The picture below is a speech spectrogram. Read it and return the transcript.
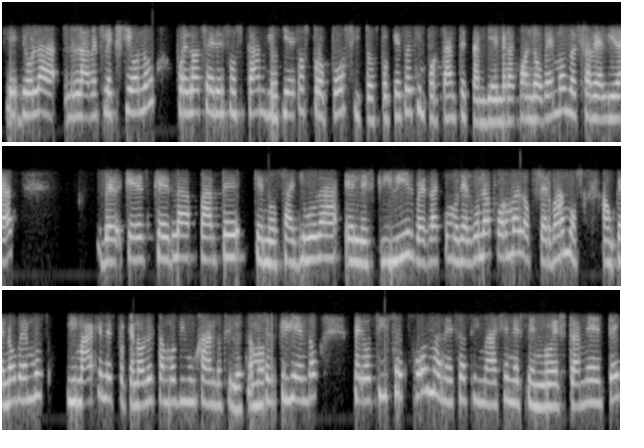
que yo la, la reflexiono, puedo hacer esos cambios y esos propósitos, porque eso es importante también, ¿verdad? Cuando vemos nuestra realidad, que es que es la parte que nos ayuda el escribir, ¿verdad? Como de alguna forma lo observamos, aunque no vemos imágenes porque no lo estamos dibujando, si lo estamos escribiendo, pero sí se forman esas imágenes en nuestra mente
